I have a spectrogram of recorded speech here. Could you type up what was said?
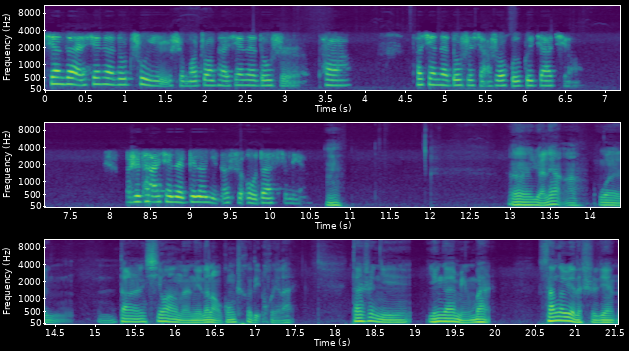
现在现在都处于什么状态？现在都是他，他现在都是想说回归家庭，可是他现在跟那女的是藕断丝连。嗯，嗯、原谅啊，我当然希望呢，你的老公彻底回来，但是你应该明白，三个月的时间，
